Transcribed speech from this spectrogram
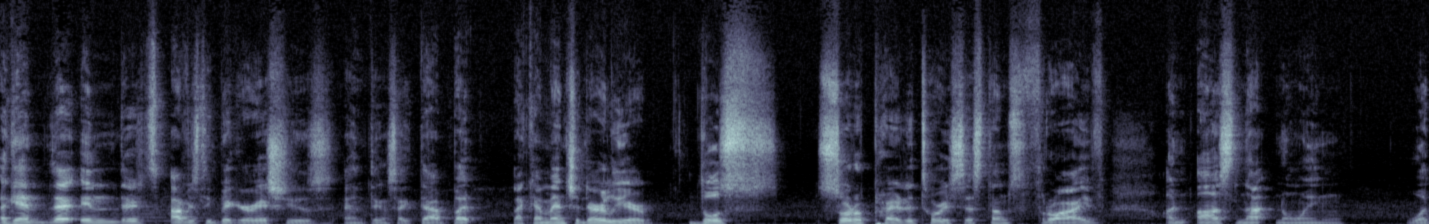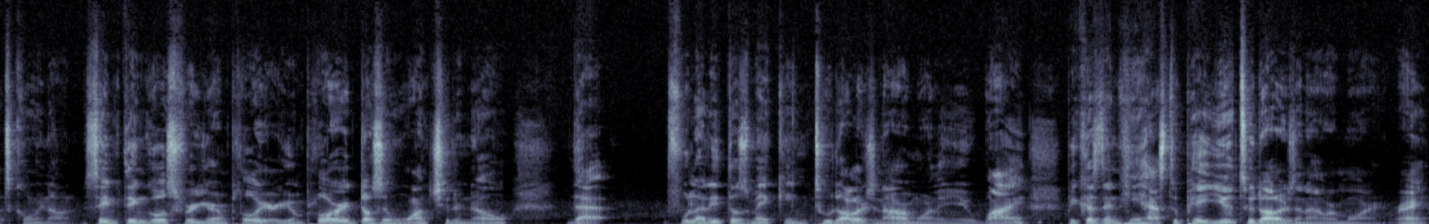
again that and there's obviously bigger issues and things like that but like i mentioned earlier those sort of predatory systems thrive on us not knowing what's going on. Same thing goes for your employer. Your employer doesn't want you to know that fulanito's making two dollars an hour more than you. Why? Because then he has to pay you two dollars an hour more right?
